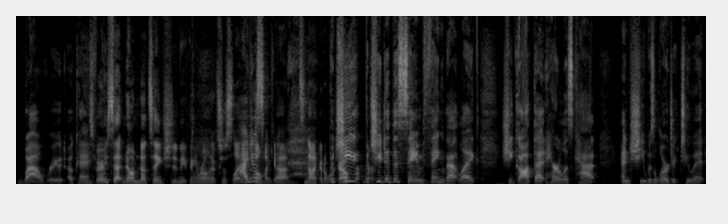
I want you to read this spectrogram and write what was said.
Wow, rude. Okay. It's very sad. No, I'm not saying she did anything wrong. It's just like, oh just- oh my god, it's not going to work but she out for her. but she did the same thing that like she got that hairless cat and she was allergic to it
